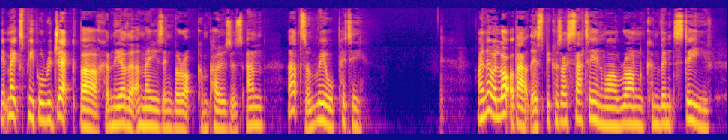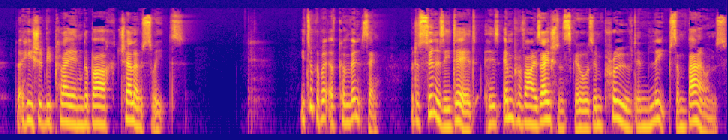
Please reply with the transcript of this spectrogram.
It makes people reject Bach and the other amazing Baroque composers, and that's a real pity. I know a lot about this because I sat in while Ron convinced Steve that he should be playing the Bach cello suites. He took a bit of convincing, but as soon as he did, his improvisation skills improved in leaps and bounds.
